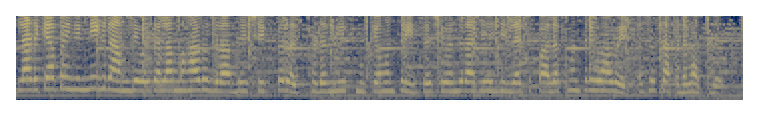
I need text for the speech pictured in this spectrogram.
लाडक्या बहिणींनी ग्रामदेवताला महारुद्राभिषेक करत फडणवीस मुख्यमंत्री तर शिवेंद्रराजे हे जिल्ह्याचे पालकमंत्री व्हावेत असं साकडं घातलं.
